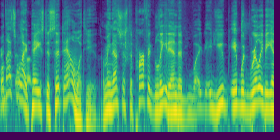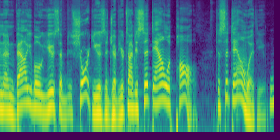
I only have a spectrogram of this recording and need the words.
Well, that's why it pays to sit down with you. I mean, that's just the perfect lead in to you. It would really be an invaluable use of short usage of your time to sit down with Paul, to sit down with you. Hmm.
